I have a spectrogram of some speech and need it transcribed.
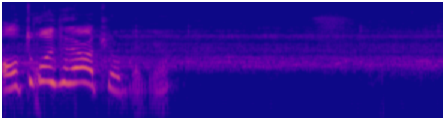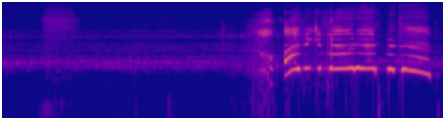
6 gol falan atıyorum ben ya. Abicim ben oraya atmadım.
